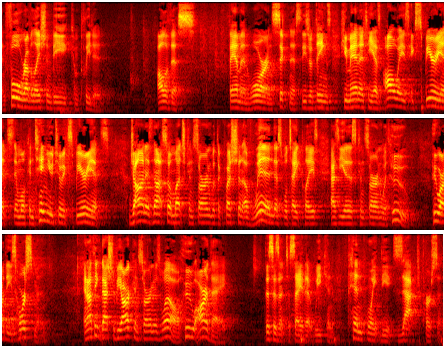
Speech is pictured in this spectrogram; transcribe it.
and full revelation be completed. All of this famine, war, and sickness these are things humanity has always experienced and will continue to experience. John is not so much concerned with the question of when this will take place as he is concerned with who. Who are these horsemen? And I think that should be our concern as well. Who are they? This isn't to say that we can pinpoint the exact person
